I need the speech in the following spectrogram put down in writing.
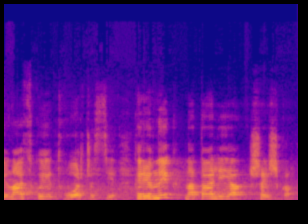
юнацької творчості. Керівник Наталія Шишка.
